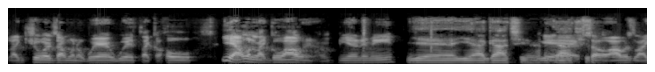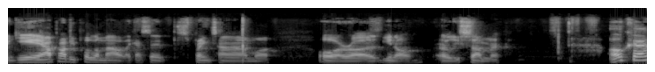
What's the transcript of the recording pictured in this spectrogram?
like Jordans I want to wear with like a whole. Yeah, I want to like go out in them. You know what I mean? Yeah, yeah, I got you. I yeah. Got you. So I was like, yeah, I'll probably pull them out. Like I said, springtime or or uh, you know early summer. Okay,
